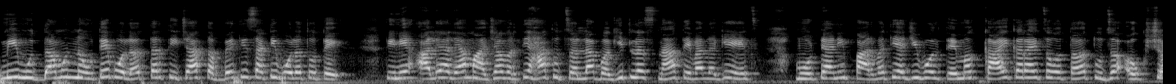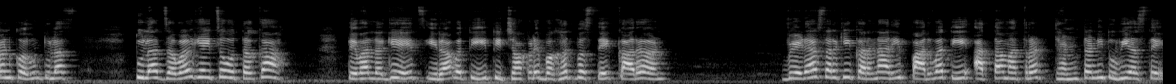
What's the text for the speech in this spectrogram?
मी मुद्दामून नव्हते बोलत तर तिच्या तब्येतीसाठी बोलत होते. तिने आल्या आल्या माझ्यावरती हात उचलला. बघितलंस ना? तेव्हा लगेच मोठ्याने पार्वती आजी बोलते मग काय करायचं होतं? तुझं औक्षण करून तुला तुला जवळ घ्यायचं होतं का? तेव्हा लगेच इरावती तिच्याकडे बघत बसते कारण वेड्यासारखी करणारी पार्वती आता मात्र ठणठणीत उभी असते.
